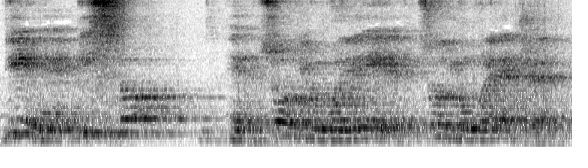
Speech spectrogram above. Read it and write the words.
viene visto e solo chi non vuole vedere, solo chi non vuole leggere.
